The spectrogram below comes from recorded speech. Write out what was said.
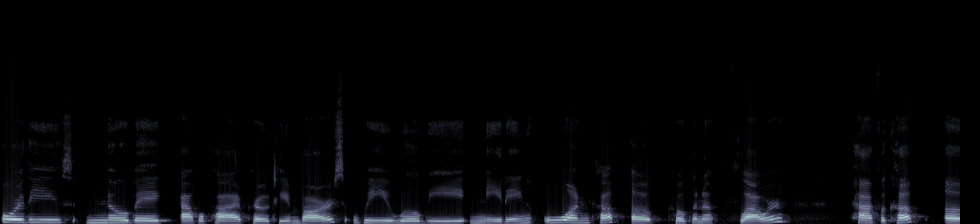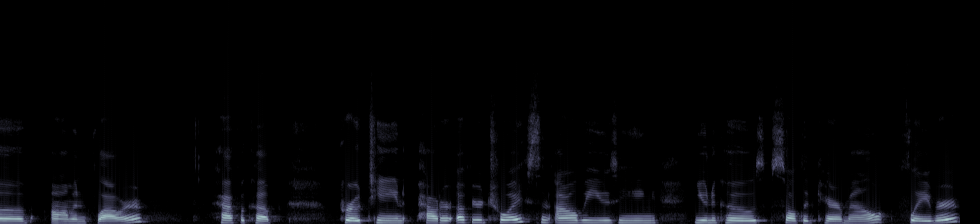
For these no-bake apple pie protein bars, we will be needing one cup of coconut flour, half a cup of almond flour, half a cup protein powder of your choice, and I'll be using Unico's salted caramel flavor.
